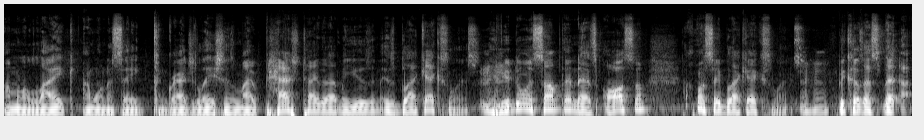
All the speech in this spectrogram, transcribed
I'm gonna like. I want to say congratulations. My hashtag that I've been using is Black Excellence. If you're mm-hmm. doing something that's awesome, I'm gonna say Black Excellence mm-hmm. because that's that. I-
